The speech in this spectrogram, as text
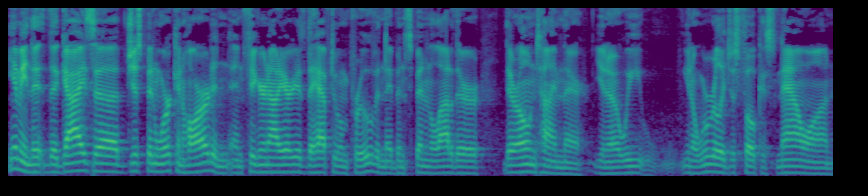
Yeah, I mean the the guys uh, just been working hard and, and figuring out areas they have to improve, and they've been spending a lot of their their own time there. You know, we you know we're really just focused now on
